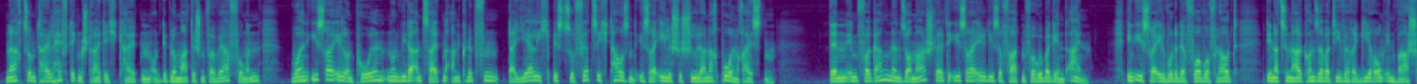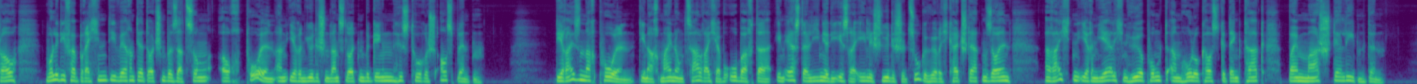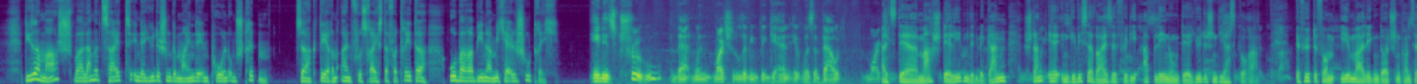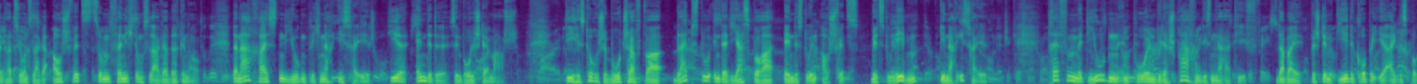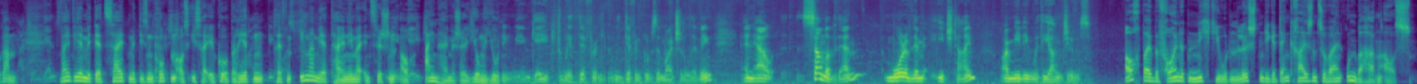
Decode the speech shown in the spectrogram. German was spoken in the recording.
Nach zum Teil heftigen Streitigkeiten und diplomatischen Verwerfungen wollen Israel und Polen nun wieder an Zeiten anknüpfen, da jährlich bis zu 40.000 israelische Schüler nach Polen reisten. Denn im vergangenen Sommer stellte Israel diese Fahrten vorübergehend ein. In Israel wurde der Vorwurf laut, die nationalkonservative Regierung in Warschau wolle die Verbrechen, die während der deutschen Besatzung auch Polen an ihren jüdischen Landsleuten begingen, historisch ausblenden. Die Reisen nach Polen, die nach Meinung zahlreicher Beobachter in erster Linie die israelisch-jüdische Zugehörigkeit stärken sollen, erreichten ihren jährlichen Höhepunkt am Holocaust-Gedenktag beim Marsch der Lebenden. Dieser Marsch war lange Zeit in der jüdischen Gemeinde in Polen umstritten, sagt deren einflussreichster Vertreter, Oberrabbiner Michael Schudrich. It is true that when March of the Living began, it was about als der Marsch der Lebenden begann, stand er in gewisser Weise für die Ablehnung der jüdischen Diaspora. Er führte vom ehemaligen deutschen Konzentrationslager Auschwitz zum Vernichtungslager Birkenau. Danach reisten die Jugendlichen nach Israel. Hier endete symbolisch der Marsch. Die historische Botschaft war, bleibst du in der Diaspora, endest du in Auschwitz. Willst du leben? Geh nach Israel. Treffen mit Juden in Polen widersprachen diesem Narrativ. Dabei bestimmt jede Gruppe ihr eigenes Programm. Weil wir mit der Zeit mit diesen Gruppen aus Israel kooperierten, treffen immer mehr Teilnehmer inzwischen auch einheimische junge Juden. Some of them, more of them each time, are meeting with young Jews. Auch bei befreundeten Nichtjuden lösten die Gedenkreisen zuweilen Unbehagen aus.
